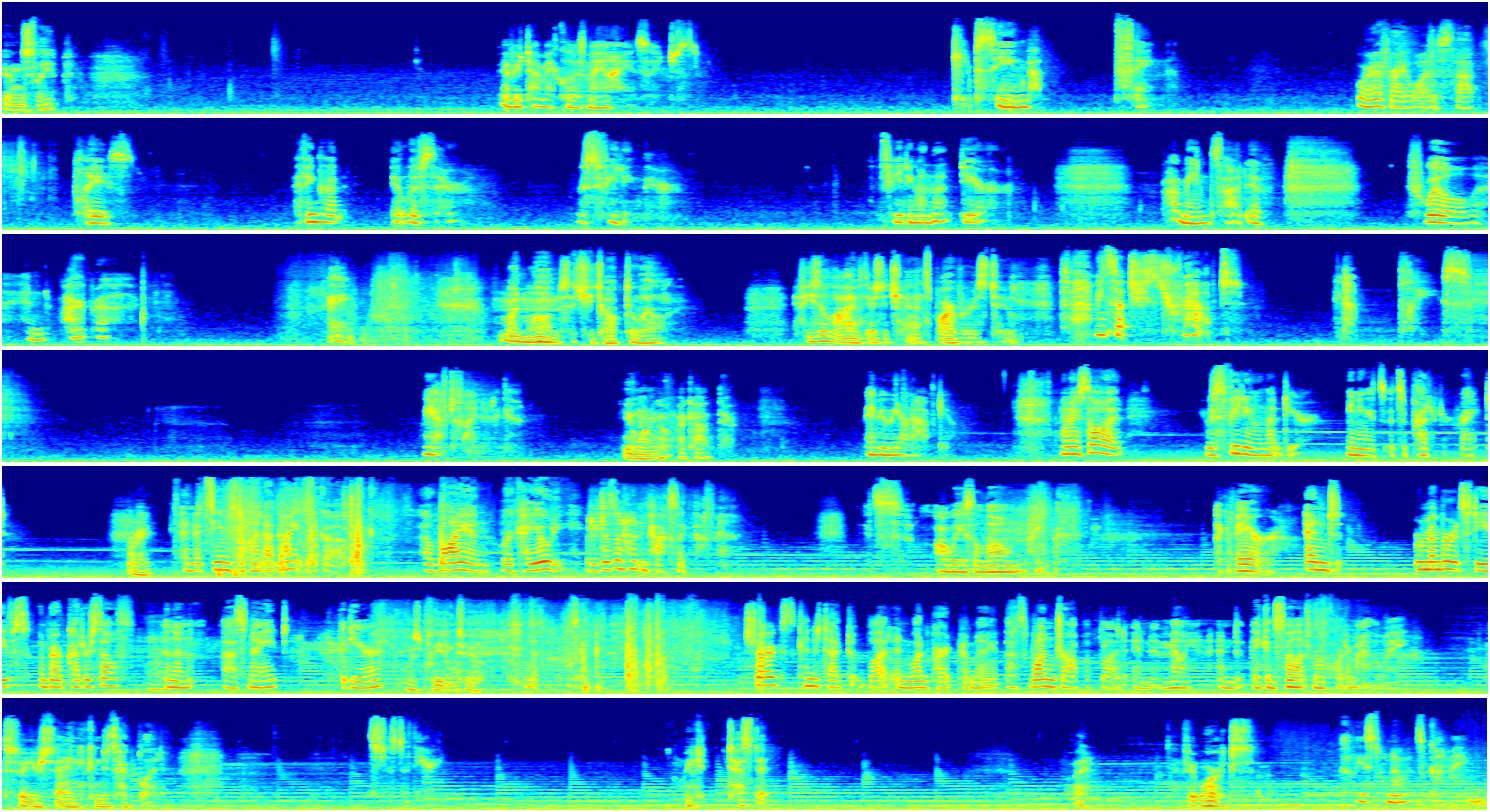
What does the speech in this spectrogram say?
Getting sleep? Every time I close my eyes, I just keep seeing that thing. Wherever I was, that place. I think that it lives there. It was feeding there. Feeding on that deer. That means that if if Will and Barbara Hey, my mom said she talked to Will. If he's alive, there's a chance Barbara is too. that means that she's trapped in that place. We have to find it again. You want to go back out there? Maybe we don't have to. When I saw it, it was feeding on that deer, meaning it's it's a predator, right? Right. And it seems to hunt at night like a like a lion or a coyote, but it doesn't hunt in packs like that, man. It's always alone, like like a bear. And remember at Steve's when Barb cut herself, mm-hmm. and then last night, the deer. He was bleeding too. Sharks can detect blood in one part per million. That's one drop of blood in a million, and they can smell it from a quarter mile away. So you're saying it can detect blood? It's just a theory. We could test it. But if it works, At least we'll know it's coming.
